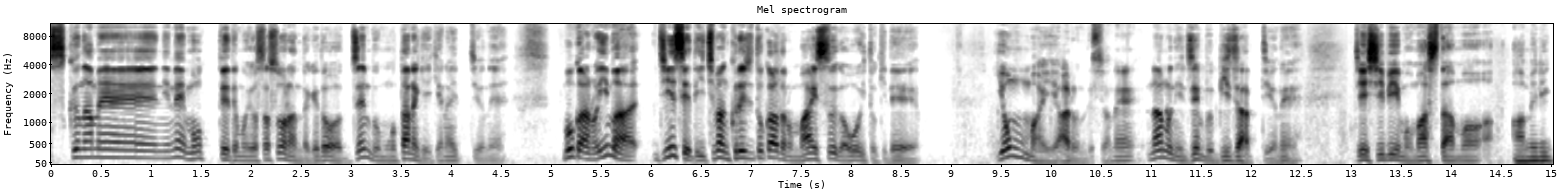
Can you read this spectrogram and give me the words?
少なめにね、持ってても良さそうなんだけど、全部持たなきゃいけないっていうね。僕あの、今、人生で一番クレジットカードの枚数が多い時で、4枚あるんですよね。なのに全部ビザっていうね。JCB もマスターもアメリ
